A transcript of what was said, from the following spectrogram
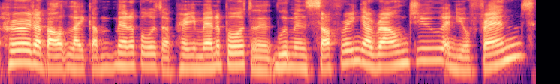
heard about like a menopause or perimenopause and women suffering around you and your friends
